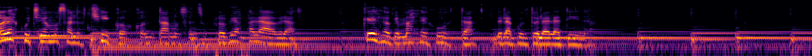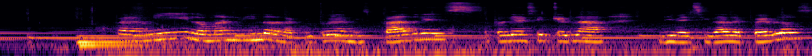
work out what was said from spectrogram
Ahora escuchemos a los chicos contarnos en sus propias palabras qué es lo que más les gusta de la cultura latina. Para mí lo más lindo de la cultura de mis padres se podría decir que es la diversidad de pueblos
